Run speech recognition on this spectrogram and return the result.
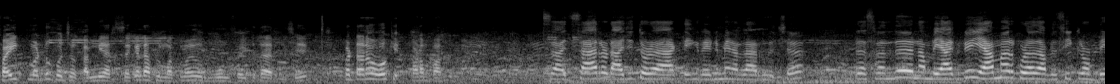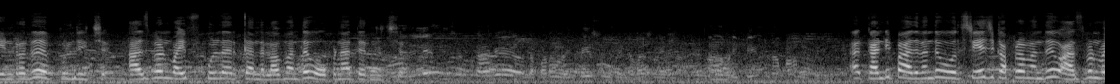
ஃபைட் மட்டும் கொஞ்சம் கம்மியாக இருந்துச்சு. செகண்ட் ஹாஃப்ல மொத்தமாக ஒரு மூணு ஃபைட்டு தான் இருந்துச்சு. பட் ஆனால் ஓகே படம் பார்க்க சாரோட அஜித்தோட ஆக்டிங் ரெண்டுமே நல்லா இருந்துச்சு. ப்ளஸ் வந்து நம்ம யார்கிட்டயும் ஏமாறக்கூடாது அவ்வளோ சீக்கிரம் அப்படின்றது புரிஞ்சிச்சு. ஹஸ்பண்ட் ஒய்ஃப்குள்ளே இருக்க அந்த லவ் வந்து ஓப்பனாக தெரிஞ்சிச்சு. கண்டிப்பாக அது வந்து ஒரு ஸ்டேஜுக்கு அப்புறம் வந்து ஹஸ்பண்ட்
